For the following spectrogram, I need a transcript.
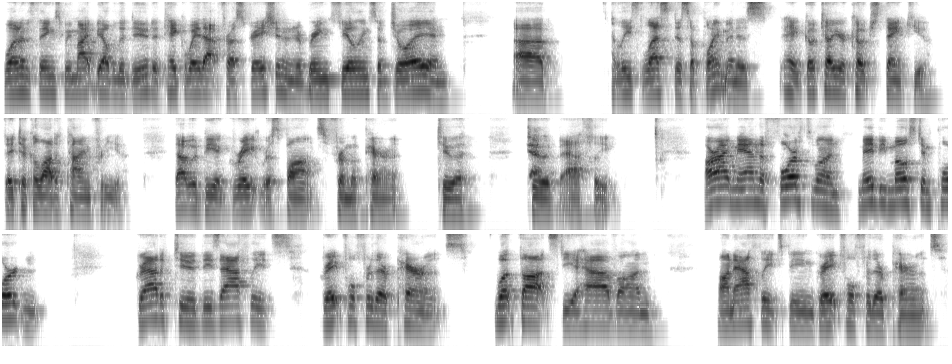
one of the things we might be able to do to take away that frustration and to bring feelings of joy and uh, at least less disappointment is hey, go tell your coach thank you. They took a lot of time for you. That would be a great response from a parent to a to yeah. an athlete. All right, man. The fourth one, maybe most important, gratitude. These athletes grateful for their parents. What thoughts do you have on on athletes being grateful for their parents?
